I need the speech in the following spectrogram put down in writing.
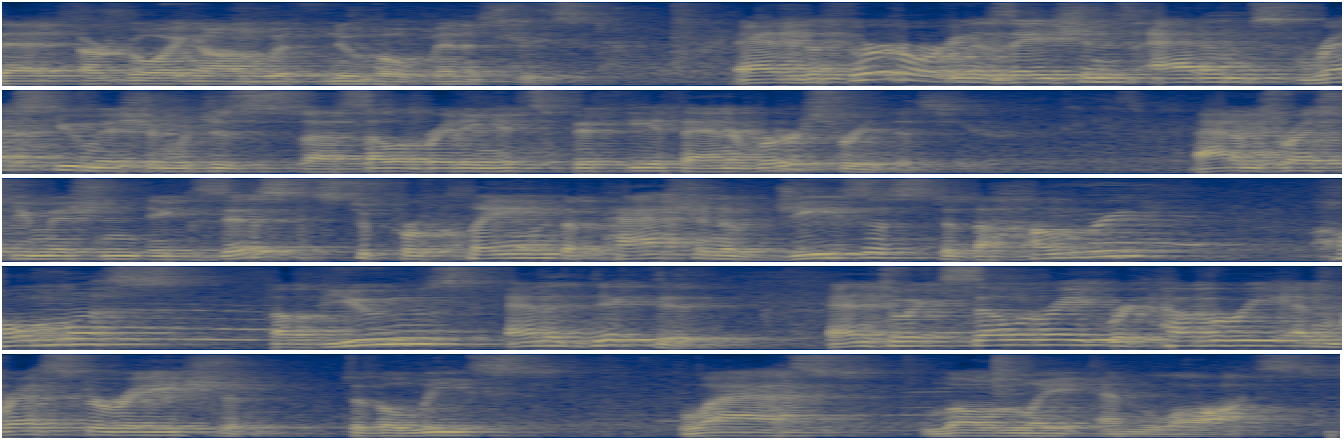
that are going on with New Hope Ministries. And the third organization is Adams Rescue Mission, which is uh, celebrating its 50th anniversary this year. Adams Rescue Mission exists to proclaim the passion of Jesus to the hungry, homeless, abused, and addicted, and to accelerate recovery and restoration to the least, last, lonely, and lost.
